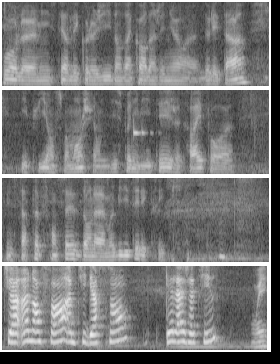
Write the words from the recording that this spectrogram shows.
pour le ministère de l'écologie dans un corps d'ingénieurs de l'État. Et puis en ce moment, je suis en disponibilité et je travaille pour une start-up française dans la mobilité électrique. Tu as un enfant, un petit garçon. Quel âge a-t-il? Oui,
